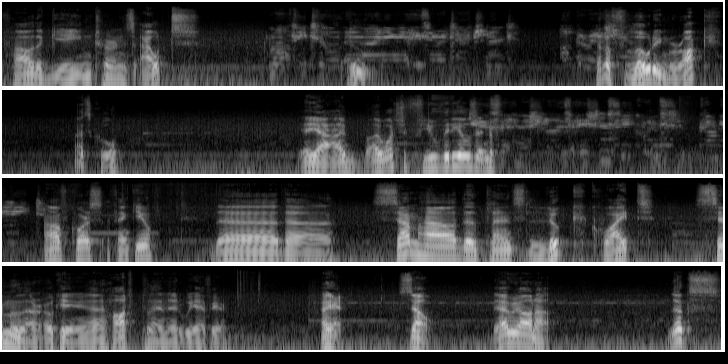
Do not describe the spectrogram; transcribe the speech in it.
of how the game turns out. Ooh. Not a floating rock. That's cool. Yeah, yeah. I I watched a few videos and. User initialization sequence complete. Of course, thank you. The the somehow the planets look quite similar. Okay, a hot planet we have here. Okay, so there we are now. Looks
